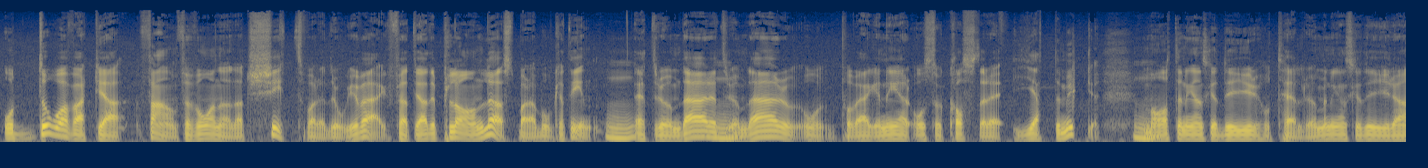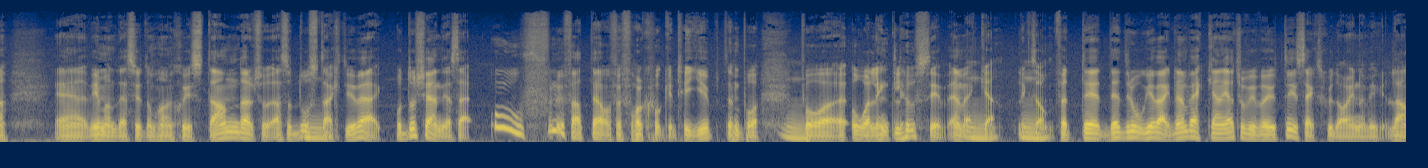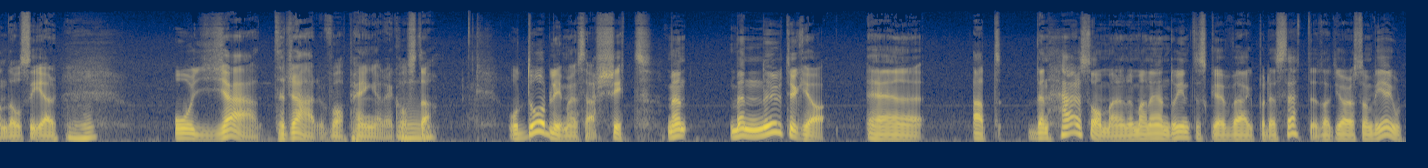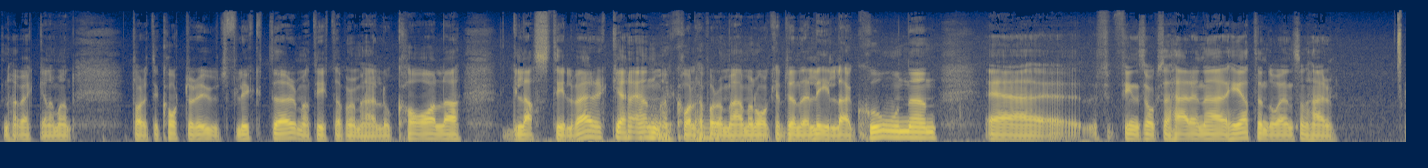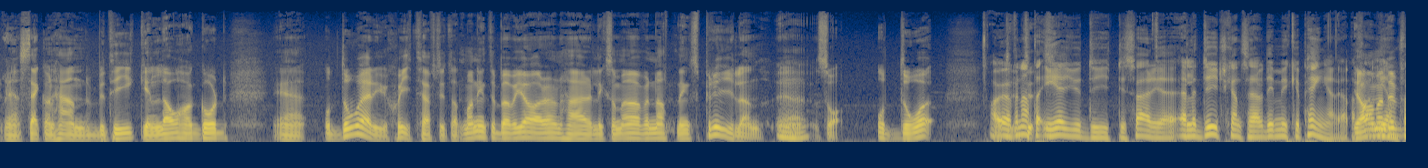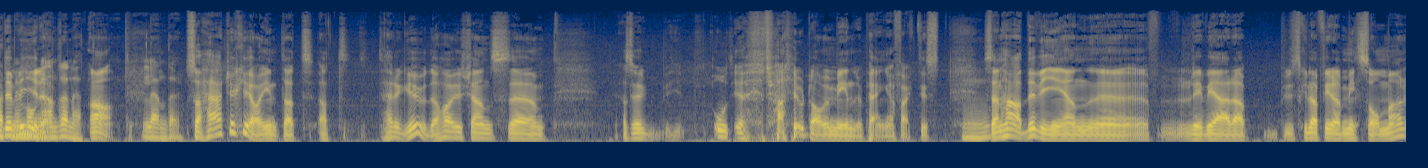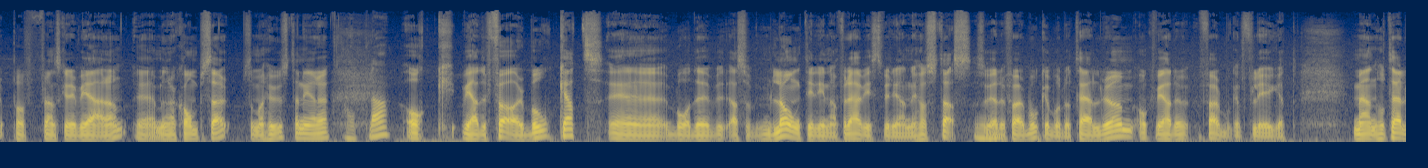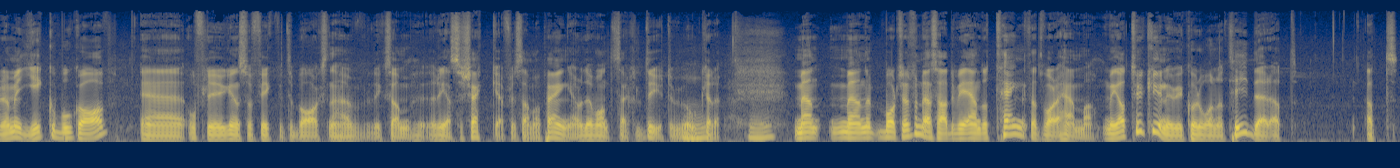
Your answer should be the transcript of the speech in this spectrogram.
Och då vart jag fan förvånad att shit vad det drog iväg. För att jag hade planlöst bara bokat in. Mm. Ett rum där, ett rum där och, och på vägen ner. Och så kostar det jättemycket. Mm. Maten är ganska dyr, hotellrummen är ganska dyra. Eh, vill man dessutom ha en schysst standard så alltså, då stack det iväg. Och då kände jag så här, Uff, nu fattar jag varför folk åker till Egypten på, på all inclusive en vecka. Liksom. För det, det drog iväg. Den veckan, jag tror vi var ute i 6-7 dagar innan vi landade hos er. Och jädrar vad pengar det kostar. Och då blir man ju så här, shit. Men, men nu tycker jag eh, att den här sommaren när man ändå inte ska iväg på det sättet, att göra som vi har gjort den här veckan när man tar lite kortare utflykter, man tittar på de här lokala glasstillverkaren, man kollar på de här, man åker till den där lilla auktionen. Eh, finns också här i närheten då en sån här eh, second hand-butik en lagård. Eh, och då är det ju skithäftigt att man inte behöver göra den här liksom övernattningsprylen. Eh, så. Och då, Ja, övernatta är ju dyrt i Sverige. Eller dyrt kan jag inte säga, det är mycket pengar i alla fall. Ja, men det- jämfört det med blir många det. andra nät- ja, länder. så här tycker jag inte att, att herregud, det har ju känts... Eh, alltså, o- jag hade gjort av med mindre pengar faktiskt. Mm. Sen hade vi en eh, Riviera, vi skulle ha firat midsommar på franska Rivieran eh, med några kompisar som har hus där nere. Hoppla. Och vi hade förbokat eh, både, alltså lång tid innan, för det här visste vi redan i höstas. Så vi hade förbokat både hotellrum och vi hade förbokat flyget. Men hotellrummen gick att boka av. Eh, och flygen så fick vi tillbaka såna här liksom, resecheckar för samma pengar. Och det var inte särskilt dyrt det vi bokade. Men, men bortsett från det så hade vi ändå tänkt att vara hemma. Men jag tycker ju nu i coronatider att, att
